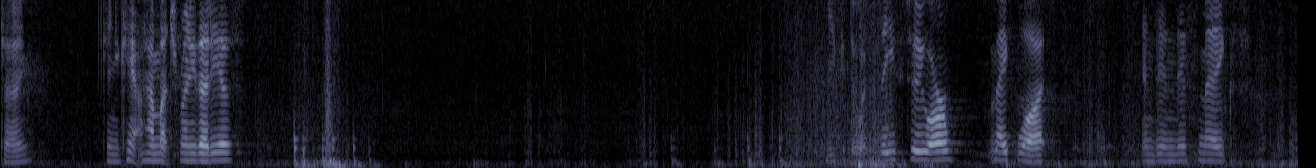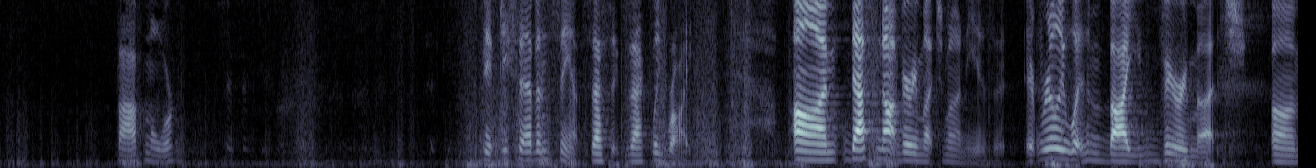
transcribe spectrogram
Okay? Can you count how much money that is? You can do it. These two are make what? And then this makes five more. 57 cents. That's exactly right. Um, that's not very much money, is it? It really wasn't buy you very much. Um,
